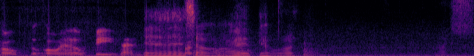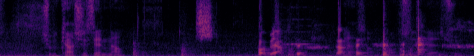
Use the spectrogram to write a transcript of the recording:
Oh, the oil, bees then. Yeah, it's alright. It would. Nice. Should we cash this in now? Well, we have to. That's yes, it. obviously, yeah, true.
